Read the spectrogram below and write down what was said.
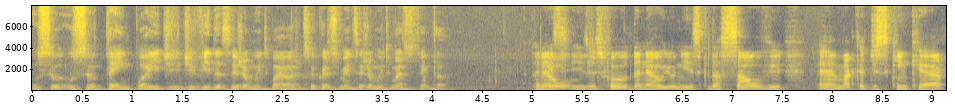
o seu o seu tempo aí de, de vida seja muito maior que o seu crescimento seja muito mais sustentado Daniel, esse foi o Daniel Yunisk da Salve, é, marca de skincare,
